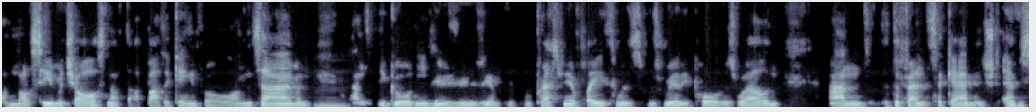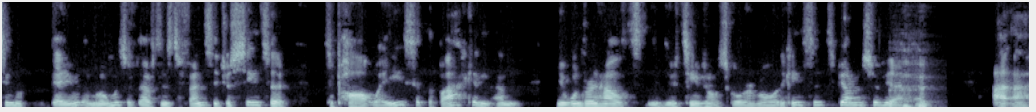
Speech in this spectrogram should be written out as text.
I've not seen Richarlison have that bad a game for a long time, and mm. Anthony Gordon, who's usually impressed me of late, was was really poor as well, and and the defense again, it's every single game at the moment of Everton's defense, they just seem to to part ways at the back, and, and you're wondering how the team's not scoring more against them. To be honest with you, I, I,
